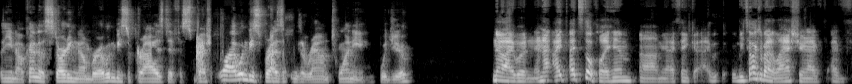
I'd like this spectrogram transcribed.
you know, kind of the starting number. I wouldn't be surprised if, especially, well, I wouldn't be surprised if he's around 20. Would you? No, I wouldn't. And I, would still play him. Um, yeah, I think I, we talked about it last year, and I've, I've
